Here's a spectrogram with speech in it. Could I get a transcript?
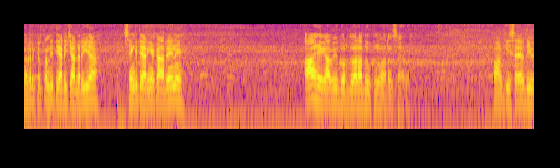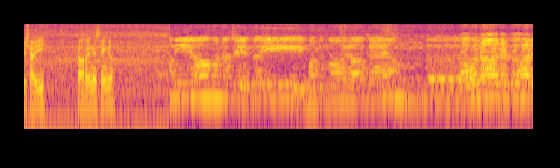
ਨਗਰ ਕੀਰਤਨ ਦੀ ਤਿਆਰੀ ਚੱਲ ਰਹੀ ਆ, ਸਿੰਘ ਤਿਆਰੀਆਂ ਕਰ ਰਹੇ ਨੇ। ਆ ਹੈਗਾ ਵੀ ਗੁਰਦੁਆਰਾ ਦੁੱਖ ਨਿਵਾਰਨ ਸਾਹਿਬ। ਪਾਲਕੀ ਸਾਹਿਬ ਦੀ ਵਿਛਾਈ ਕਰ ਰਹੇ ਨੇ ਸਿੰਘ। ਮੇਰਾ ਮਨ ਚੇਤਈ ਮਦ ਮਾਇਆ ਕੈ ਅੰਧ। ਕਹੋ ਨਾਨਕ ਹਰਿ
